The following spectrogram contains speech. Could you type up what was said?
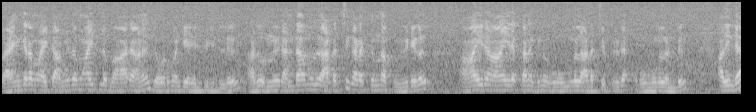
ഭയങ്കരമായിട്ട് അമിതമായിട്ടുള്ള ഭാരമാണ് ഗവൺമെന്റ് ഏൽപ്പിച്ചിട്ടുള്ളത്. അതൊന്ന് രണ്ടാമത് അടച്ചു കിടക്കുന്ന വീടുകൾ ആയിരം ആയിരക്കണക്കിന് റൂമുകൾ അടച്ചിട്ടുള്ള റൂമുകളുണ്ട്. അതിന്റെ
